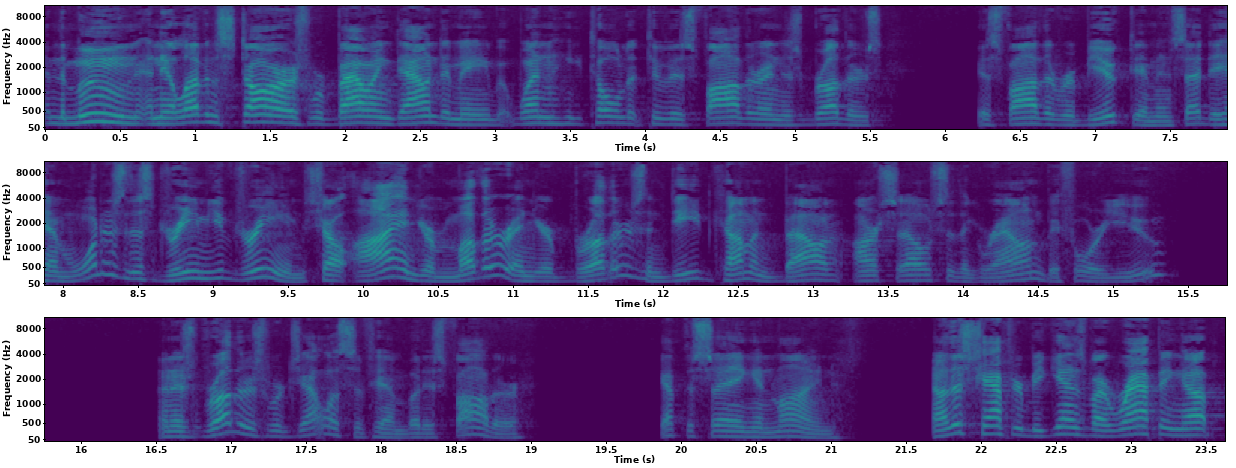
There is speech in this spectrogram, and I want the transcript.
and the moon and the eleven stars were bowing down to me. But when he told it to his father and his brothers, his father rebuked him and said to him, What is this dream you've dreamed? Shall I and your mother and your brothers indeed come and bow ourselves to the ground before you? And his brothers were jealous of him, but his father kept the saying in mind. Now, this chapter begins by wrapping up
